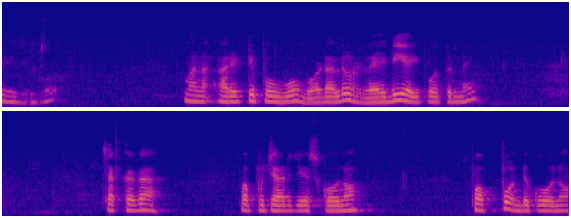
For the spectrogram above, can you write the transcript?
ఇదిగో మన అరటి పువ్వు వడలు రెడీ అయిపోతున్నాయి. చక్కగా పప్పుచారు చేసుకోను పప్పు వండుకోను.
